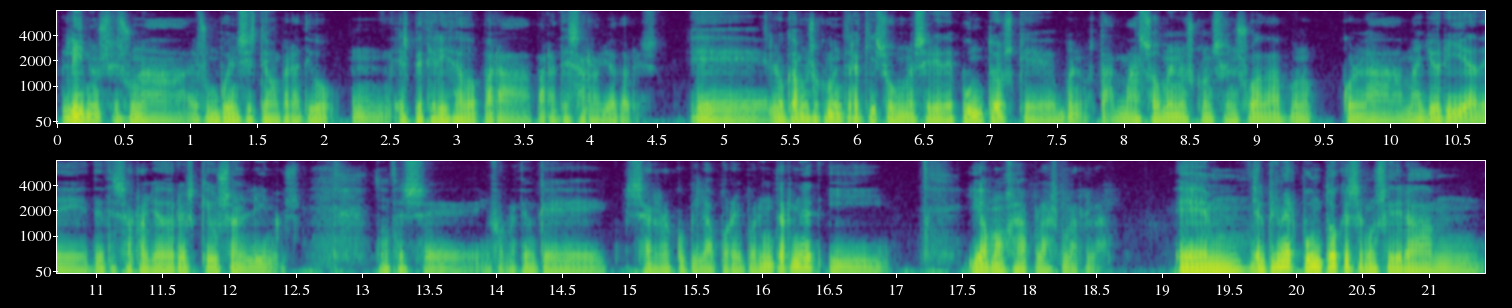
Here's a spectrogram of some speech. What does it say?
Linux es, un buen sistema operativo mm, especializado para, desarrolladores. Eh, lo que vamos a comentar aquí son una serie de puntos que está más o menos consensuada con la mayoría de, desarrolladores que usan Linux. Entonces, eh, información que se recopila por ahí por internet y, vamos a plasmarla. Em, el primer punto que se considera mm,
